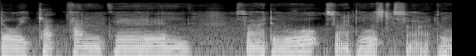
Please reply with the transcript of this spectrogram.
โดยฉับพลันเพลินสาธุ สาธุ สาธุ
